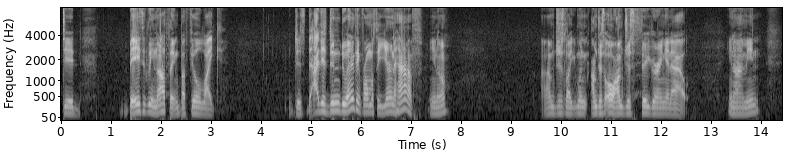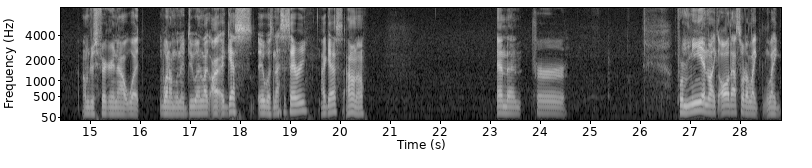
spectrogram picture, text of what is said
did basically nothing but feel like just I just didn't do anything for almost a year and a half, you know? I'm just like when I'm just oh, I'm just figuring it out. You know what I mean? I'm just figuring out what what I'm going to do and like I, I guess it was necessary, I guess. I don't know. And then for for me and like all that sort of like like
